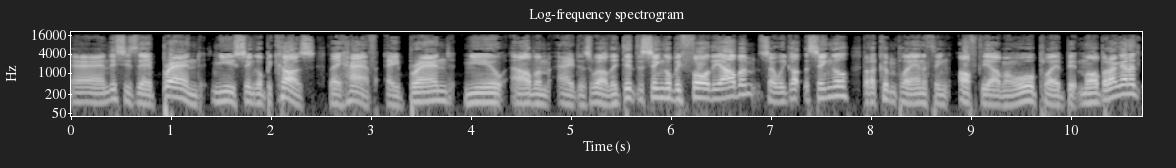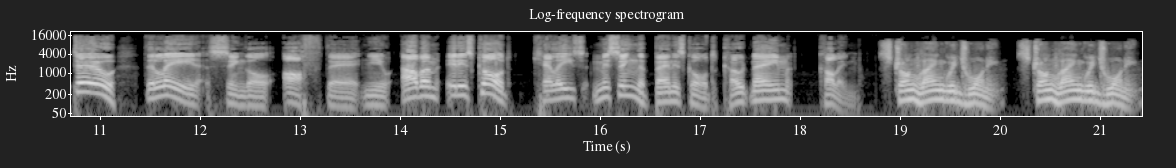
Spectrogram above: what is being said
And this is their brand new single because they have a brand new album out as well. They did the single before the album, so we got the single, but I couldn't play anything off the album. We'll play a bit more, but I'm going to do the lead single off their new album. It is called Kelly's Missing. The band is called Codename Colin. Strong language warning. Strong language warning.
